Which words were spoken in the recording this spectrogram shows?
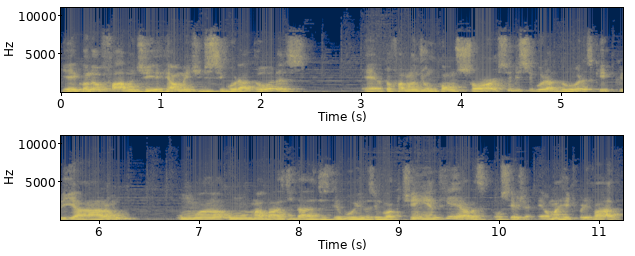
E aí, quando eu falo de realmente de seguradoras, é, eu estou falando de um consórcio de seguradoras que criaram uma, uma base de dados distribuídas em blockchain entre elas, ou seja, é uma rede privada.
